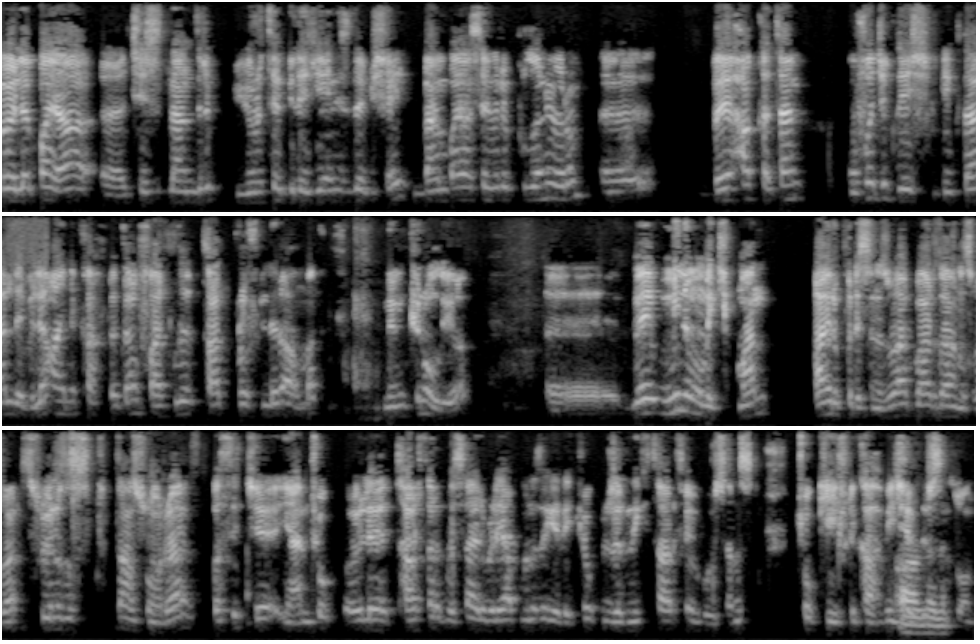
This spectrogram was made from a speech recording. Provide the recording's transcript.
böyle bayağı e, çeşitlendirip yürütebileceğiniz de bir şey. Ben bayağı severek kullanıyorum. E, ve hakikaten ufacık değişikliklerle bile aynı kahveden farklı tat profilleri almak mümkün oluyor. E, ve minimum ekipman aeropresiniz var, bardağınız var. Suyunuzu ısıttıktan sonra basitçe yani çok öyle tartarak vesaire böyle yapmanıza gerek yok. Üzerindeki tarife koysanız çok keyifli kahve içebilirsiniz onu.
